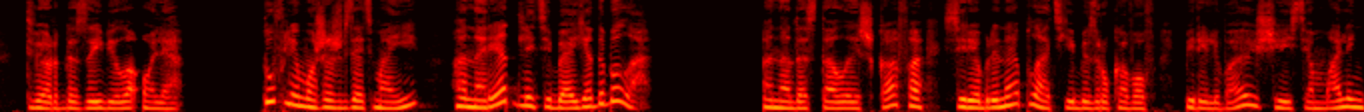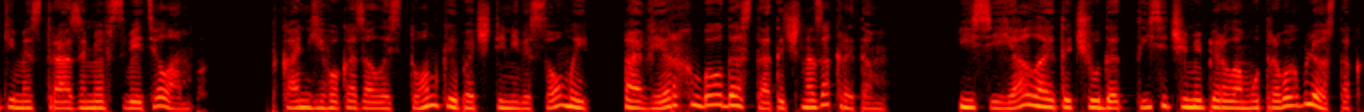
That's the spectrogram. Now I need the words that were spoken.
— твердо заявила Оля. «Туфли можешь взять мои, а наряд для тебя я добыла». Она достала из шкафа серебряное платье без рукавов, переливающееся маленькими стразами в свете ламп. Ткань его казалась тонкой, почти невесомой, а верх был достаточно закрытым. И сияло это чудо тысячами перламутровых блесток,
